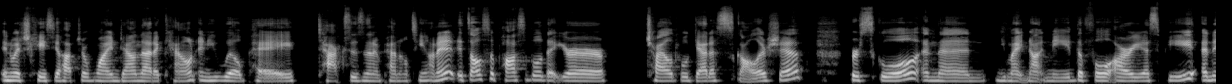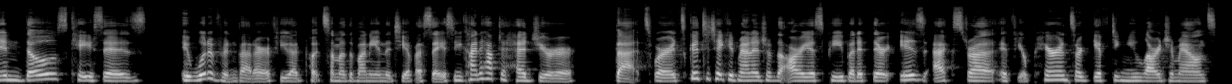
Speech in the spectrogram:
in which case you'll have to wind down that account and you will pay taxes and a penalty on it. It's also possible that your child will get a scholarship for school and then you might not need the full RESP. And in those cases, it would have been better if you had put some of the money in the TFSA. So you kind of have to hedge your bets where it's good to take advantage of the RESP, but if there is extra, if your parents are gifting you large amounts,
